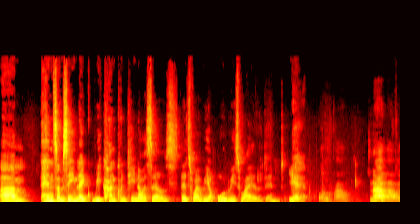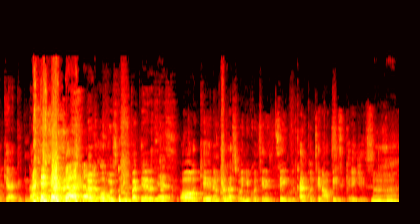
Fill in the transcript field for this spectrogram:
Um, hence i'm saying like we can't contain ourselves that's why we are always wild and yeah Oh wow. Nah, wow. Okay, I didn't. That, that almost flew, but yeah, that's Yeah. just oh, okay. And then 'cause that's when you continue saying we can't contain our basic urges. Mm-hmm.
